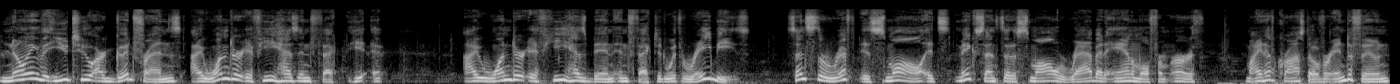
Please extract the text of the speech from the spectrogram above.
Knowing that you two are good friends, I wonder if he has infect. He, uh, I wonder if he has been infected with rabies. Since the rift is small, it makes sense that a small rabid animal from Earth might have crossed over into Foon,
